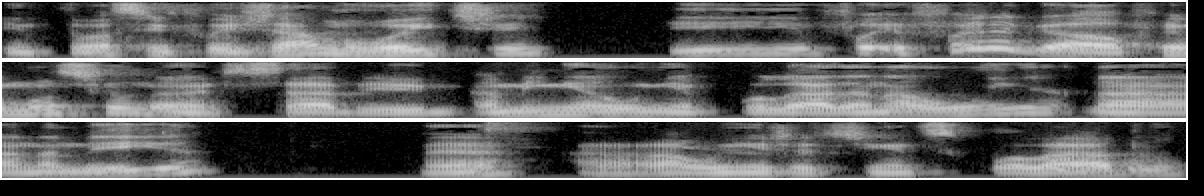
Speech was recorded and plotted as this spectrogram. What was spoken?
Então, assim, foi já à noite e foi, foi legal, foi emocionante, sabe? A minha unha colada na unha, na, na meia, né? A, a unha já tinha descolado,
